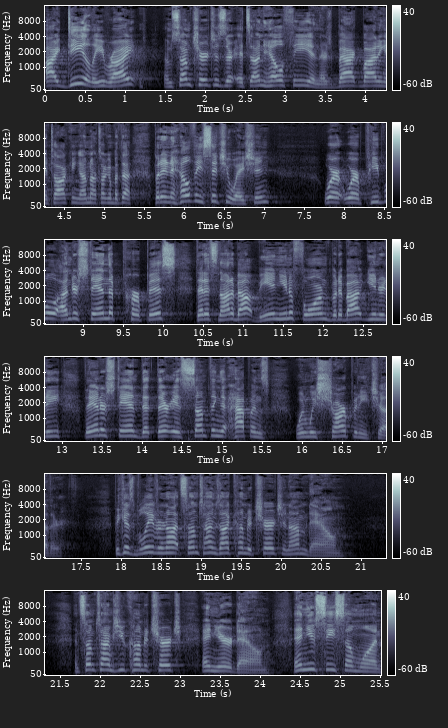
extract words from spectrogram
ideally, right? Some churches, it's unhealthy and there's backbiting and talking. I'm not talking about that. But in a healthy situation, where, where people understand the purpose, that it's not about being uniformed, but about unity. They understand that there is something that happens when we sharpen each other. Because believe it or not, sometimes I come to church and I'm down. And sometimes you come to church and you're down. And you see someone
